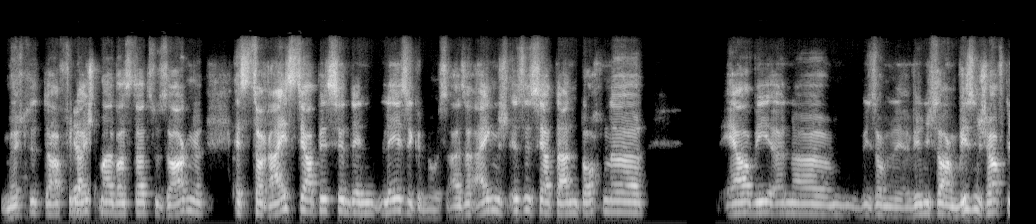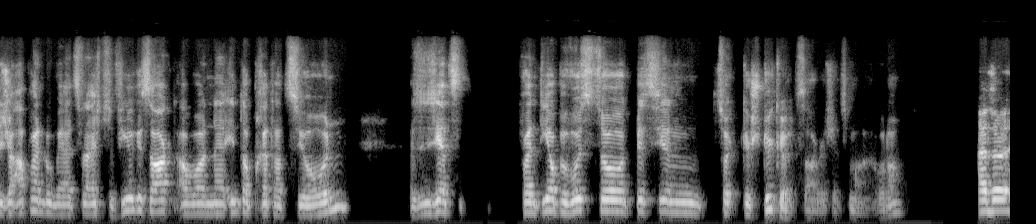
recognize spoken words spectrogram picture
Möchte da vielleicht ja. mal was dazu sagen? Es zerreißt ja ein bisschen den Lesegenuss. Also eigentlich ist es ja dann doch eine eher wie eine, wie soll man, ich will nicht sagen, wissenschaftliche Abhandlung wäre jetzt vielleicht zu viel gesagt, aber eine Interpretation. Es ist jetzt von dir bewusst so ein bisschen gestückelt, sage ich jetzt mal, oder? Also,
